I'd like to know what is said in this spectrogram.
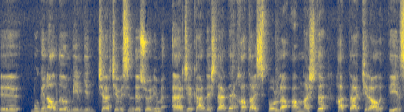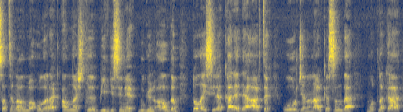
E, bugün aldığım bilgi çerçevesinde söyleyeyim. Erce kardeşler de Hatay Spor'la anlaştı. Hatta kiralık değil satın alma olarak anlaştığı bilgisini bugün aldım. Dolayısıyla kalede artık Uğurcan'ın arkasında mutlaka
